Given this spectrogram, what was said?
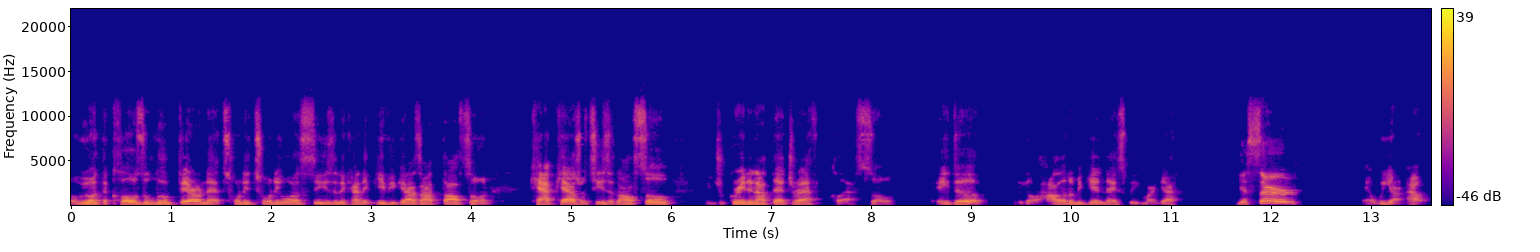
but we want to close the loop there on that 2021 season to kind of give you guys our thoughts on cap casualties and also grading out that draft class. So, A Dub, we're going to holler at them again next week, my guy. Yes, sir. And we are out.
